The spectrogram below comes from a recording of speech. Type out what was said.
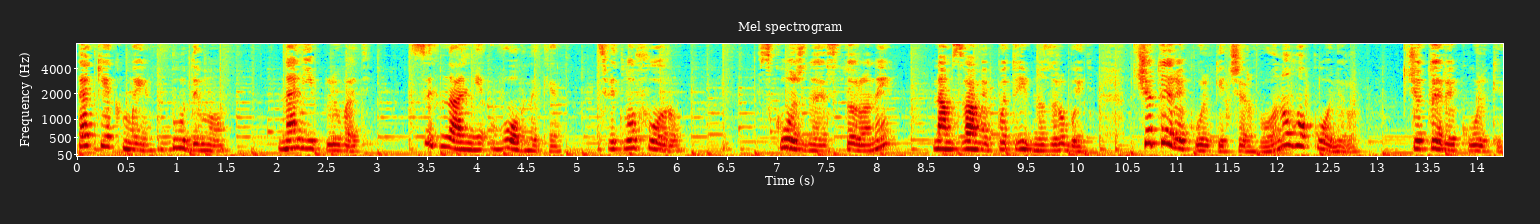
так як ми будемо наліплювати сигнальні вогники світлофору з кожної сторони, нам з вами потрібно зробити 4 кульки червоного кольору, 4 кульки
